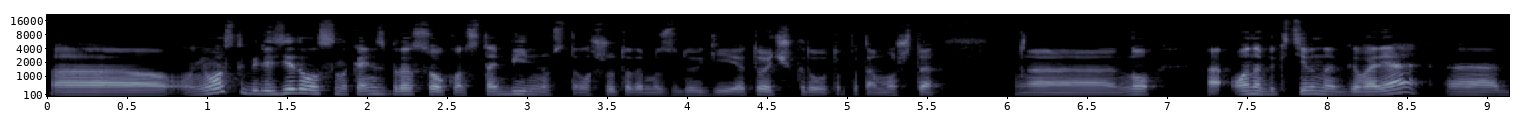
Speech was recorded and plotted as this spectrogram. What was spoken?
А, у него стабилизировался наконец бросок, он стабильным стал шутером из-за дуги. Это очень круто, потому что, а, ну, а, он, объективно говоря, а,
